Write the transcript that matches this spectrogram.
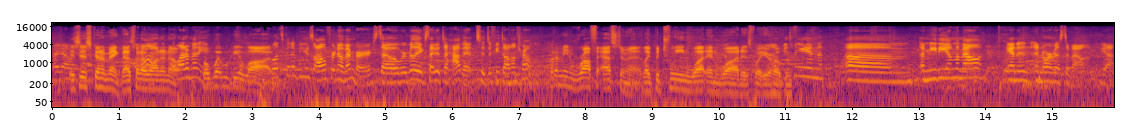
know, is this going to make? That's what I want to know. a lot of money. But what would be a lot? Well, it's going to be used all for November, so we're really excited to have it to defeat Donald Trump. But I mean, rough estimate, like between what and what is what you're hoping? Between um, a medium amount and an enormous amount, yeah.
